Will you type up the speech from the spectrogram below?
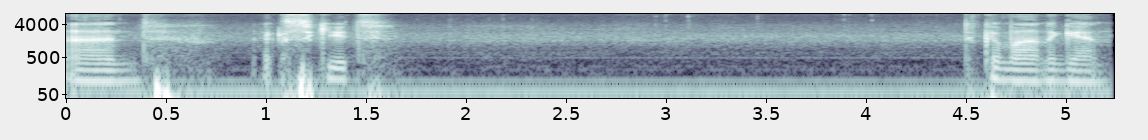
and execute the command again.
